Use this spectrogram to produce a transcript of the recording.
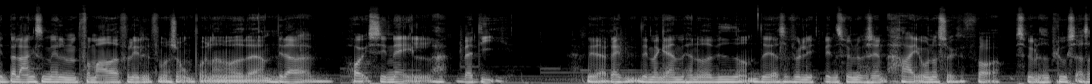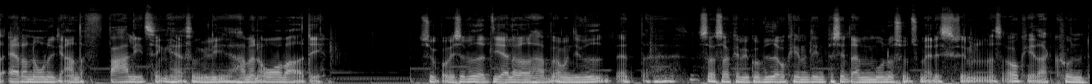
det er en balance mellem for meget og for lidt information på en eller anden måde. Der. Det der høj signalværdi, det er rigtig, det man gerne vil have noget at vide om, det er selvfølgelig, hvis svimlende patient har I undersøgt for svimmelhed plus, altså er der nogle af de andre farlige ting her, som vi lige, har man overvejet det? Super, hvis jeg ved, at de allerede har, om de ved, at, så, så kan vi gå videre, okay, men det er en patient, der er monosymptomatisk svimmel, altså okay, der er kun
